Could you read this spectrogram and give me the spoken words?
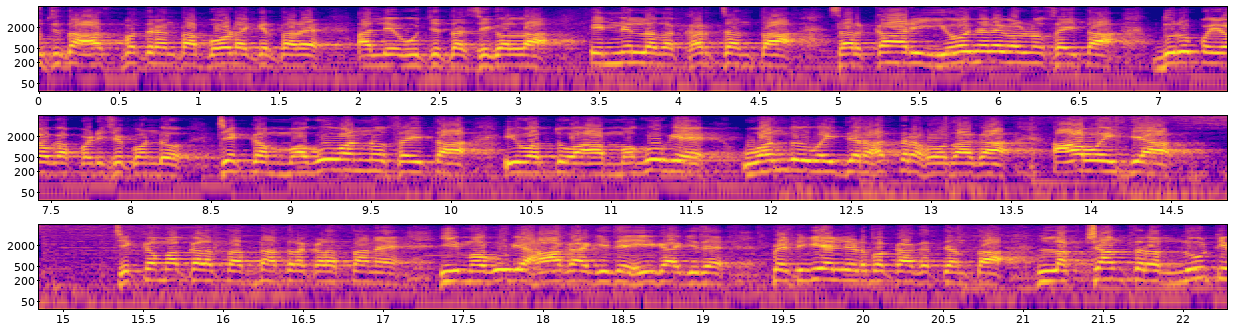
ಉಚಿತ ಆಸ್ಪತ್ರೆ ಅಂತ ಬೋರ್ಡ್ ಹಾಕಿರ್ತಾರೆ, ಅಲ್ಲಿ ಉಚಿತ ಸಿಗೋಲ್ಲ. ಇನ್ನಿಲ್ಲದ ಖರ್ಚಂತ ಸರ್ಕಾರಿ ಯೋಜನೆಗಳನ್ನು ಸಹಿತ ದುರುಪಯೋಗ ಪಡಿಸಿಕೊಂಡು ಚಿಕ್ಕ ಮಗುವನ್ನು ಸಹಿತ ಇವತ್ತು ಆ ಮಗುಗೆ ಒಂದು ವೈದ್ಯರ ಹತ್ರ ಹೋದಾಗ ಆ ವೈದ್ಯ ಚಿಕ್ಕ ಮಕ್ಕಳ ತಜ್ಞ ಹತ್ರ ಕಳಿಸ್ತಾನೆ, ಈ ಮಗುಗೆ ಹಾಗಾಗಿದೆ, ಹೀಗಾಗಿದೆ ಪೆಟ್ಟಿಗೆಯಲ್ಲಿ ಇಡಬೇಕಾಗತ್ತೆ ಅಂತ ಲಕ್ಷಾಂತರ ಲೂಟಿ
